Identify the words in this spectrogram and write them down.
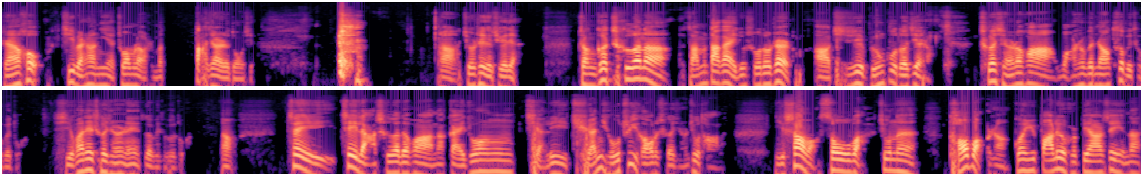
然后基本上你也装不了什么大件的东西啊，就是这个缺点。整个车呢，咱们大概也就说到这儿了啊，其实也不用过多介绍。车型的话，网上文章特别特别多。喜欢这车型的人也特别特别多啊！这这俩车的话，那改装潜力全球最高的车型就它了。你上网搜吧，就那淘宝上关于八六和 BRZ 那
